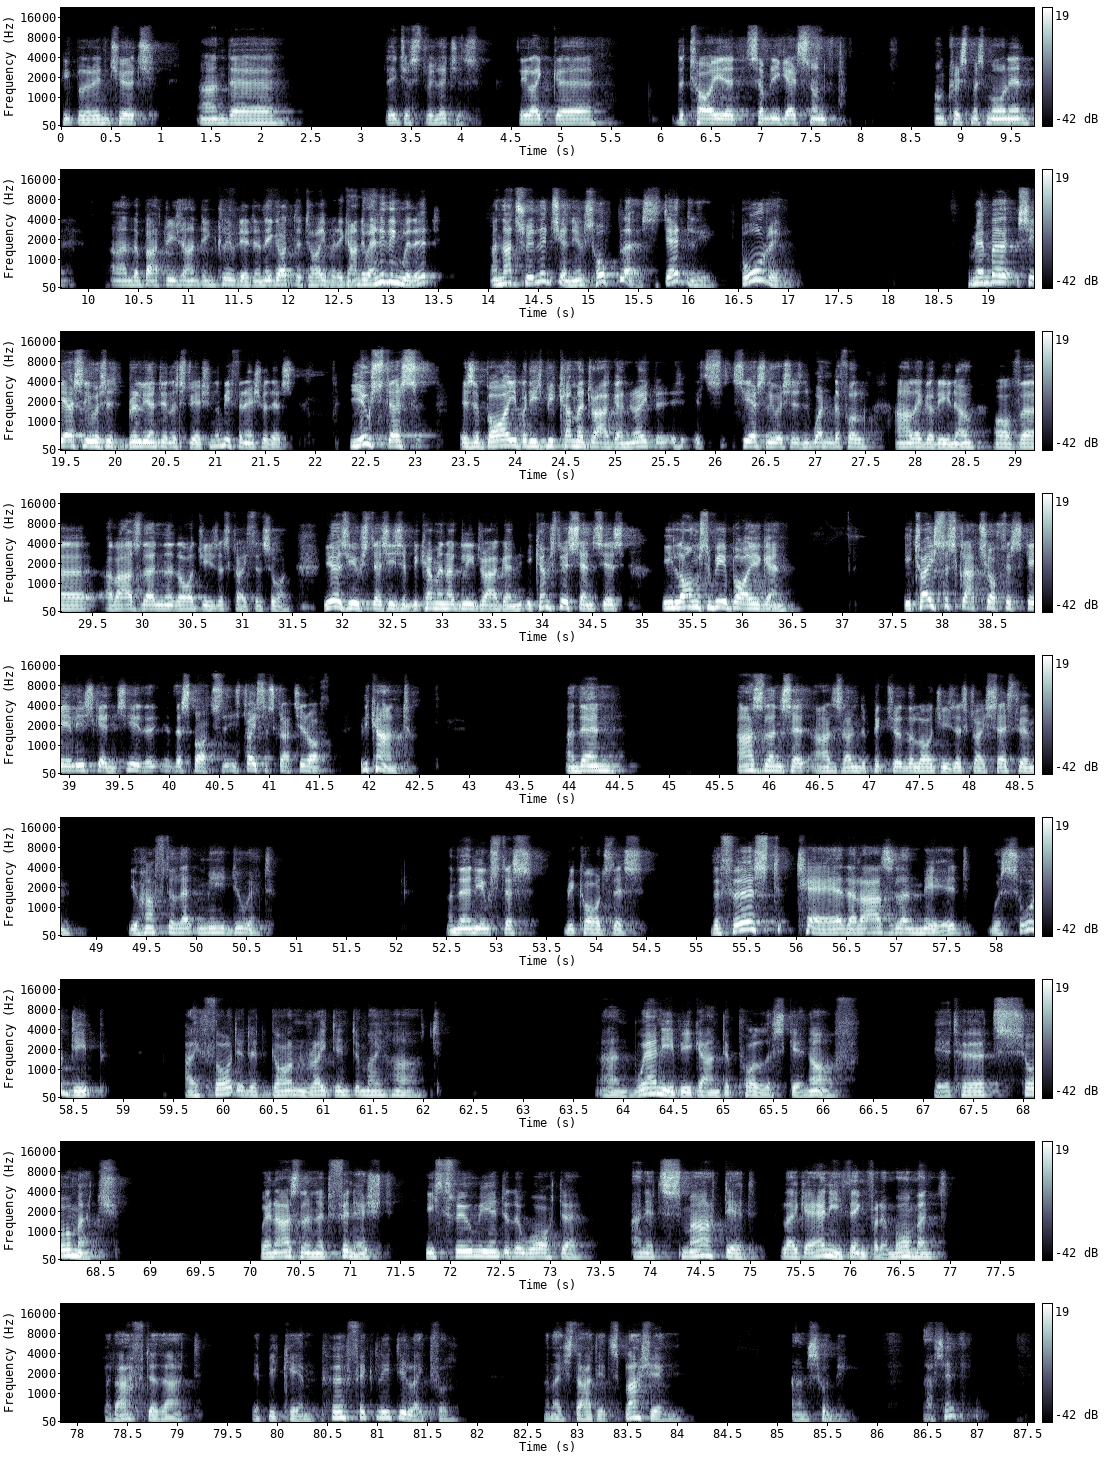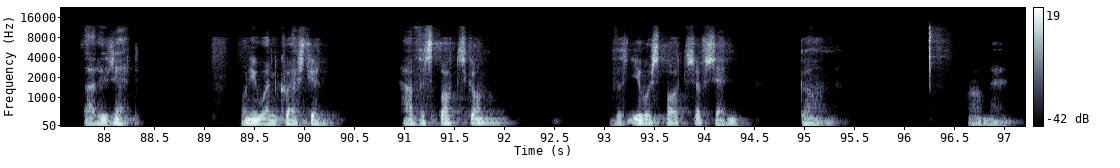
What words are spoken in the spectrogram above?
people are in church and uh, they're just religious. They like uh, the toy that somebody gets on on Christmas morning and the batteries aren't included. And they got the toy, but they can't do anything with it. And that's religion. It's hopeless, deadly, boring. Remember C.S. Lewis's brilliant illustration? Let me finish with this. Eustace is a boy, but he's become a dragon, right? It's C.S. Lewis's wonderful allegory, know, of, uh, of Aslan, the Lord Jesus Christ, and so on. Here's Eustace. He's become an ugly dragon. He comes to his senses. He longs to be a boy again. He tries to scratch off the scaly skin, see the, the spots. He tries to scratch it off, but he can't. And then Aslan said, Aslan, the picture of the Lord Jesus Christ, says to him, You have to let me do it. And then Eustace records this. The first tear that Aslan made was so deep, I thought it had gone right into my heart. And when he began to pull the skin off, it hurt so much. When Aslan had finished, he threw me into the water, and it smarted like anything for a moment. But after that, it became perfectly delightful. And I started splashing and swimming. That's it. That is it. Only one question Have the spots gone? The your spots of sin gone? Amen.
